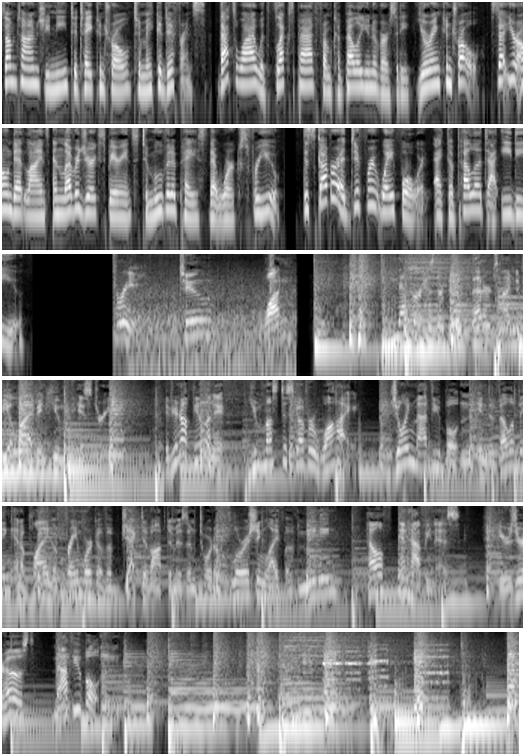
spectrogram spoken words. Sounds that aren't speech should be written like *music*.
Sometimes you need to take control to make a difference. That's why with FlexPath from Capella University, you're in control. Set your own deadlines and leverage your experience to move at a pace that works for you. Discover a different way forward at capella.edu. Three, two, one. Never has there been a better time to be alive in human history. If you're not feeling it, you must discover why. Join Matthew Boulton in developing and applying a framework of objective optimism toward a flourishing life of meaning, health, and happiness. Here's your host, Matthew Boulton.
